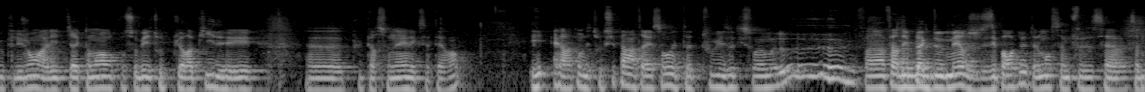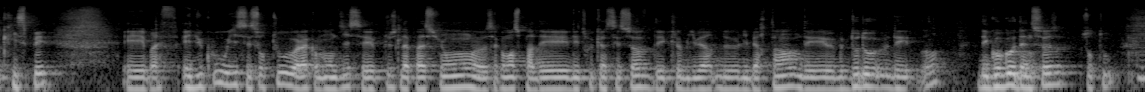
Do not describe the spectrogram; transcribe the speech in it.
vu que les gens allaient directement consommer des trucs plus rapides et euh, plus personnels, etc. Et elle raconte des trucs super intéressants et t'as tous les autres qui sont en mode enfin faire des blagues de merde, je les ai pas retenues tellement ça me, ça me crispait. Et bref. Et du coup, oui, c'est surtout, voilà, comme on dit, c'est plus la passion. euh, ça commence par des, des trucs assez soft, des clubs de libertins, des euh, dodo, des, oh, des gogo danseuses surtout. Mm.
